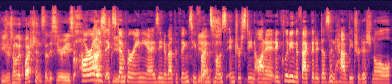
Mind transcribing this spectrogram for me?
These are some of the questions that the series Carl is asks you. about the things he finds Yes. most interesting on it, including the fact that it doesn't have the traditional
